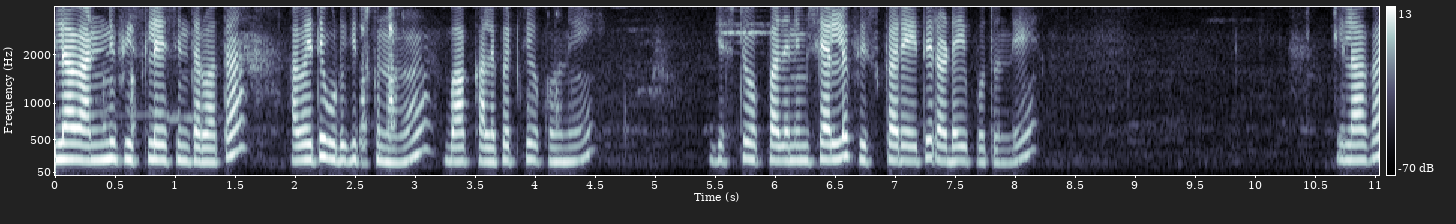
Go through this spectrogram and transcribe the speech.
ఇలాగ అన్ని ఫిష్లు వేసిన తర్వాత అవైతే ఉడికించుకున్నాము. బాగా కలపెట్టుకొని జస్ట్ ఒక పది నిమిషాల్లో ఫిష్ కర్రీ అయితే రెడీ అయిపోతుంది. ఇలాగా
